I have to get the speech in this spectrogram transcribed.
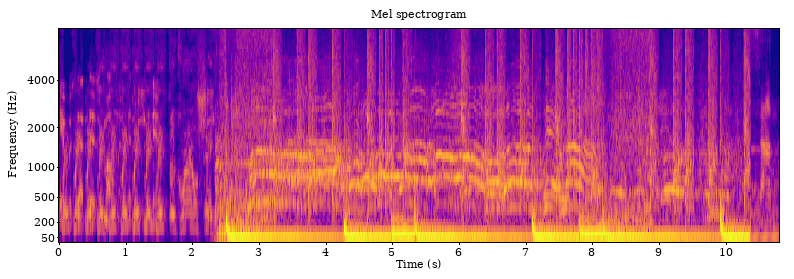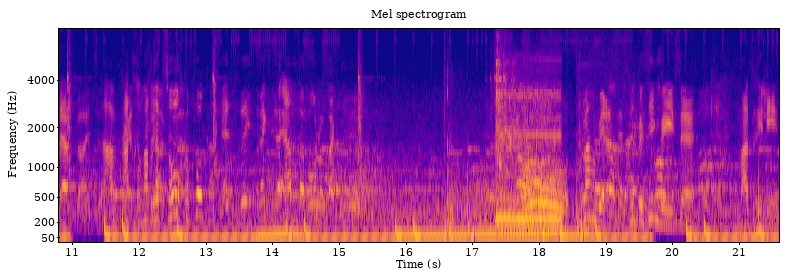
It was at this moment that he knew. Leute. Ja, Madrid, Madrid hat so hoch gepokert. Jetzt direkt, direkt wieder ernster Bonus aktiviert. Wie machen wir das jetzt? Wie besiegen wir diese Madrilen?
